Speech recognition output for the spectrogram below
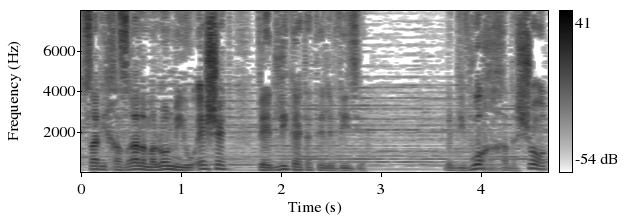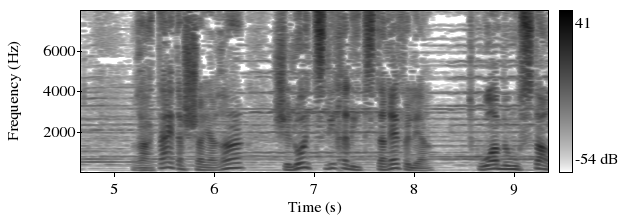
סלי חזרה למלון מיואשת והדליקה את הטלוויזיה. בדיווח החדשות ראתה את השיירה שלא הצליחה להצטרף אליה תקועה במוסתר.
